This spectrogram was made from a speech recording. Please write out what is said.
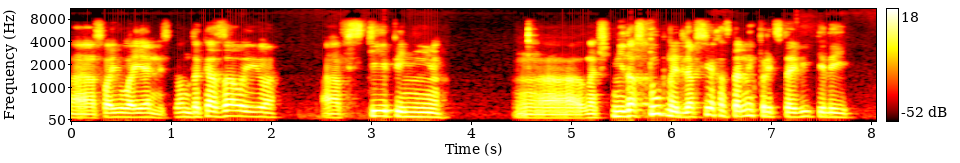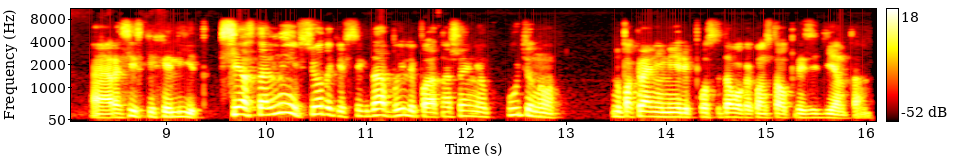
э, свою лояльность. Он доказал ее в степени значит, недоступной для всех остальных представителей э, российских элит. Все остальные все-таки всегда были по отношению к Путину, ну, по крайней мере, после того, как он стал президентом,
